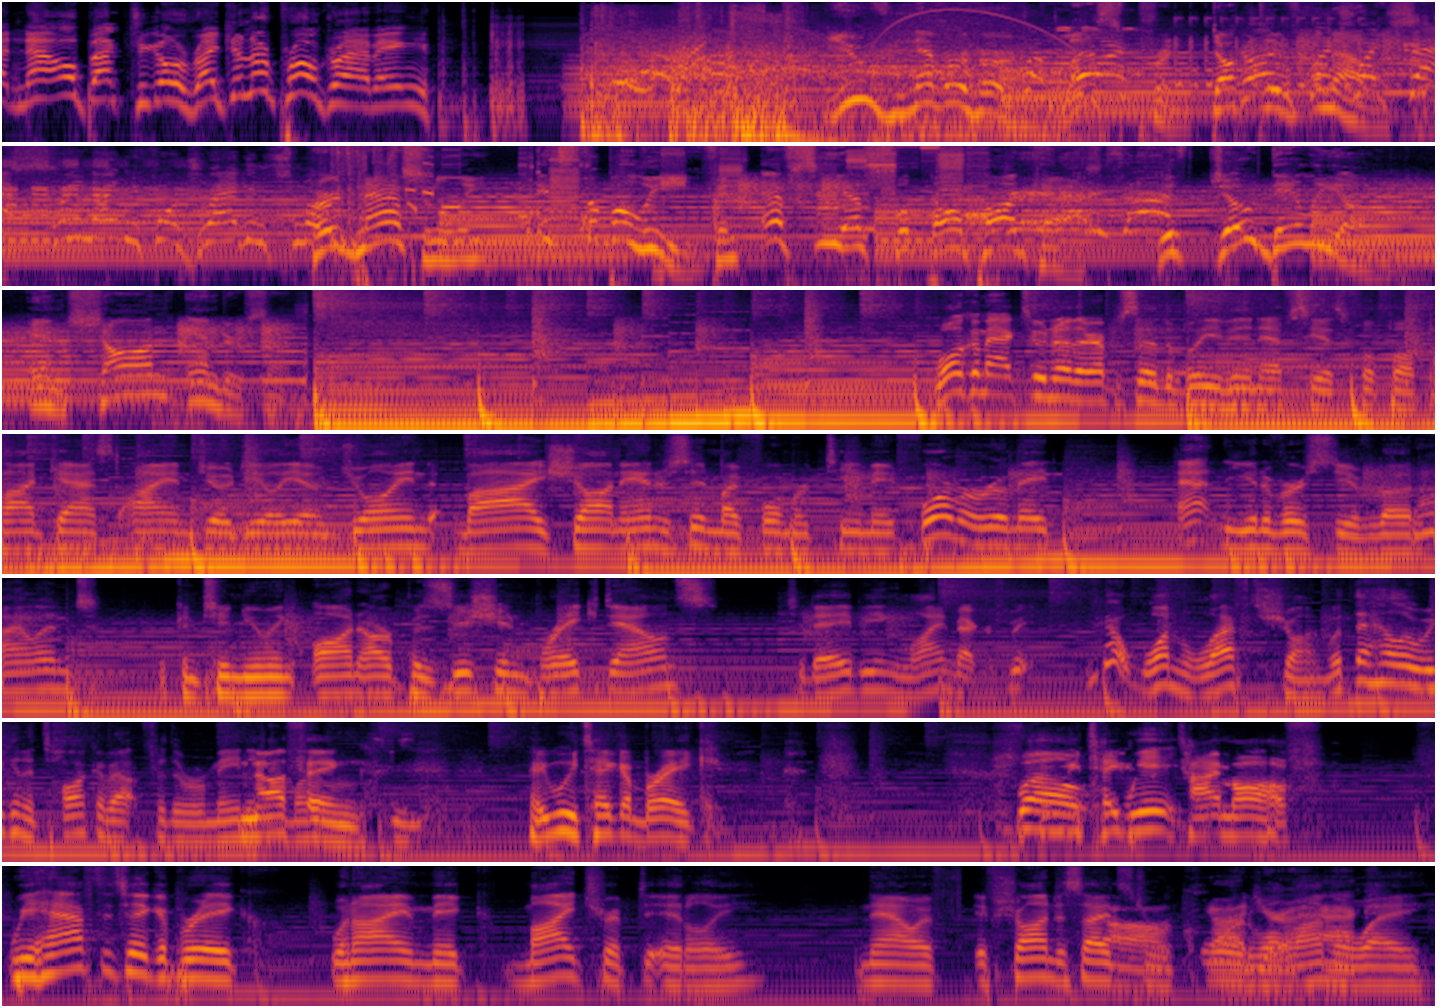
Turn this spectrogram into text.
And now back to your regular programming. You've never heard less productive analysis. Heard nationally, it's the Bleav in FCS Football podcast with Joe DeLeon and Sean Anderson. Welcome back to another episode of the Bleav in FCS Football podcast. I am Joe DeLeon, joined by Sean Anderson, my former teammate, former roommate at the University of Rhode Island. We're continuing on our position breakdowns. Today being linebackers. We, got one left, Sean. What the hell are we going to talk about for the remaining? Nothing. month? Maybe we take a break. Well, we take we, time off. we have to take a break when I make my trip to Italy. Now, if if Sean decides to Oh, record God, while I'm hack. away,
